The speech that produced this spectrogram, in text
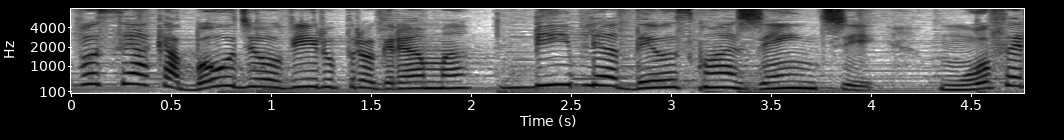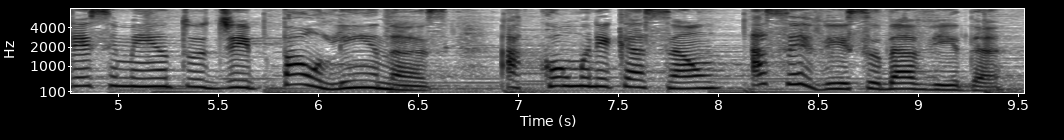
Você acabou de ouvir o programa Bíblia Deus com a Gente, um oferecimento de Paulinas, a comunicação a serviço da vida.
